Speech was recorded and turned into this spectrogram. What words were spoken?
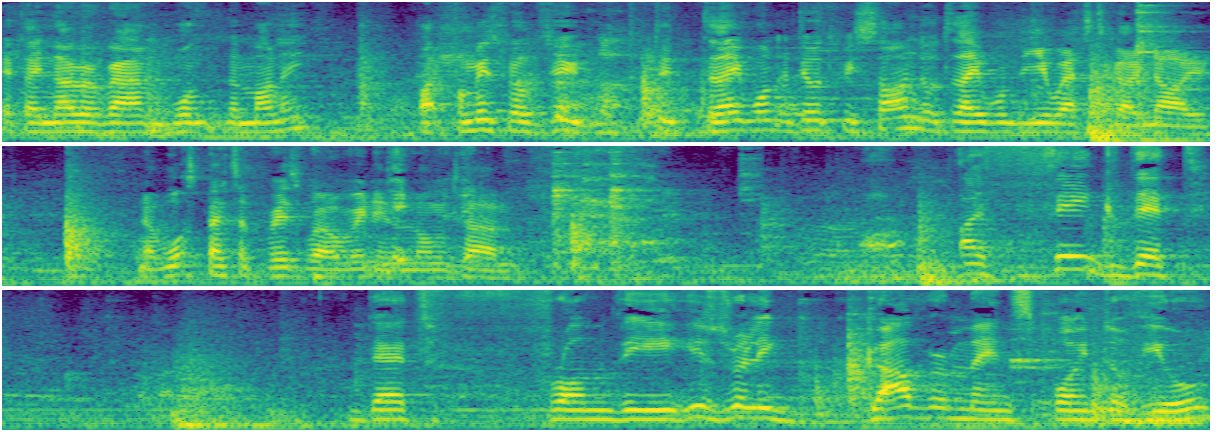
if they know Iran want the money? Like from Israel's view, do, do they want the deal to be signed or do they want the US to go no? No, what's better for Israel really in the long term? I think that that from the Israeli government's point of view,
